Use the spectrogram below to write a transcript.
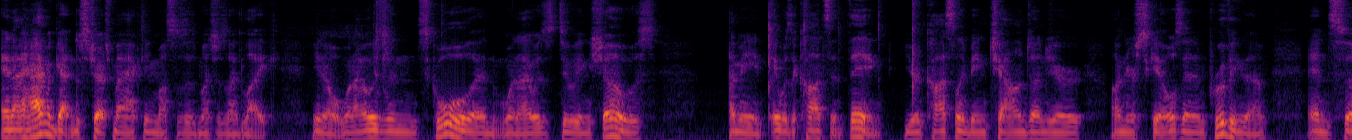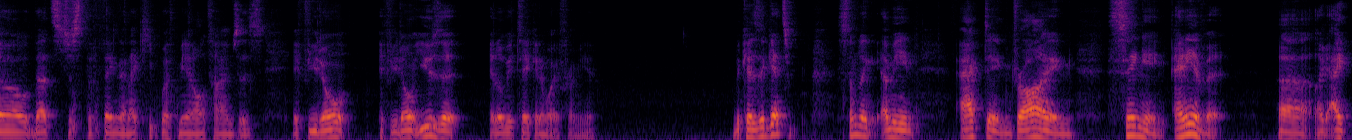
and I haven't gotten to stretch my acting muscles as much as I'd like. You know, when I was in school and when I was doing shows, I mean, it was a constant thing. You're constantly being challenged on your on your skills and improving them. And so that's just the thing that I keep with me at all times is if you don't if you don't use it, it'll be taken away from you. Because it gets something I mean, acting, drawing, singing, any of it. Uh, like I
